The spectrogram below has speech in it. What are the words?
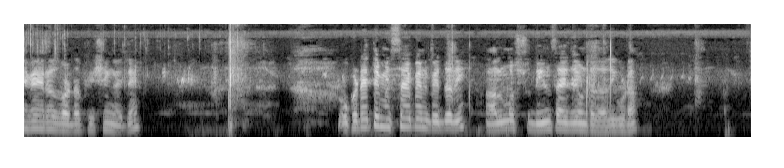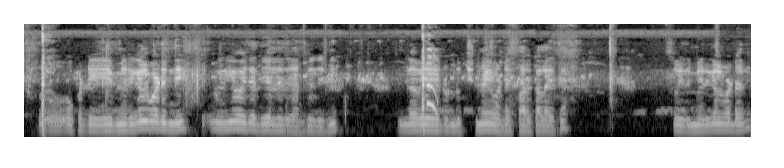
ఇదే ఈరోజు పడ్డ ఫిషింగ్ అయితే. ఒకటైతే మిస్ అయిపోయింది పెద్దది. ఆల్మోస్ట్ దీని సైజే ఉంటుంది అది కూడా. సో ఒకటి మెరుగలు పడింది. వీడియో అయితే తీయలేదు అంతే దీన్ని. ఇంకా రెండు చిన్నవి పడ్డాయి పరకలు అయితే. సో ఇది మెరుగలు పడ్డది.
